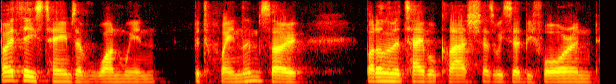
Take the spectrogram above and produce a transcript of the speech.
both these teams have one win between them, so bottom of the table clash, as we said before, and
